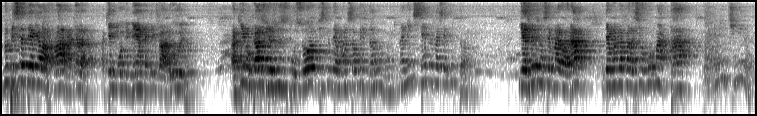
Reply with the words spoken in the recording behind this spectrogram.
Não precisa ter aquela farra, aquela, aquele movimento, aquele barulho. Aqui no caso, Jesus expulsou, diz que o demônio saiu gritando muito. Mas nem sempre vai ser gritando. E às vezes você vai orar, o demônio vai falar assim: Eu vou matar. É mentira.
